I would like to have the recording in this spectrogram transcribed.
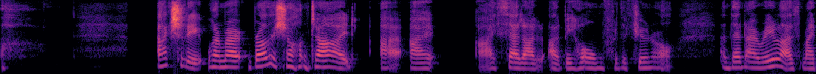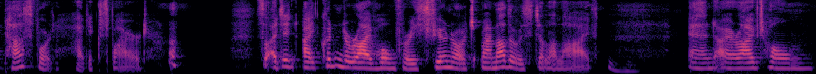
Actually, when my brother Sean died, I, I, I said I'd, I'd be home for the funeral. And then I realized my passport had expired. so I, didn't, I couldn't arrive home for his funeral. My mother was still alive. And I arrived home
